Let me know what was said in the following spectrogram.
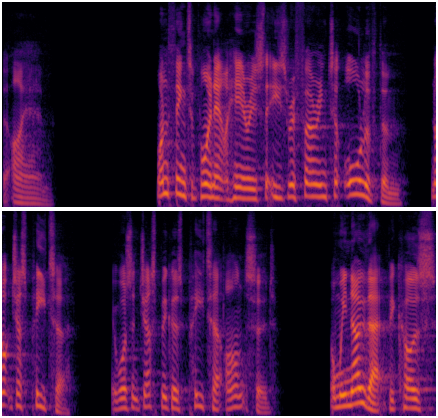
that I am? One thing to point out here is that he's referring to all of them, not just Peter. It wasn't just because Peter answered. And we know that because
